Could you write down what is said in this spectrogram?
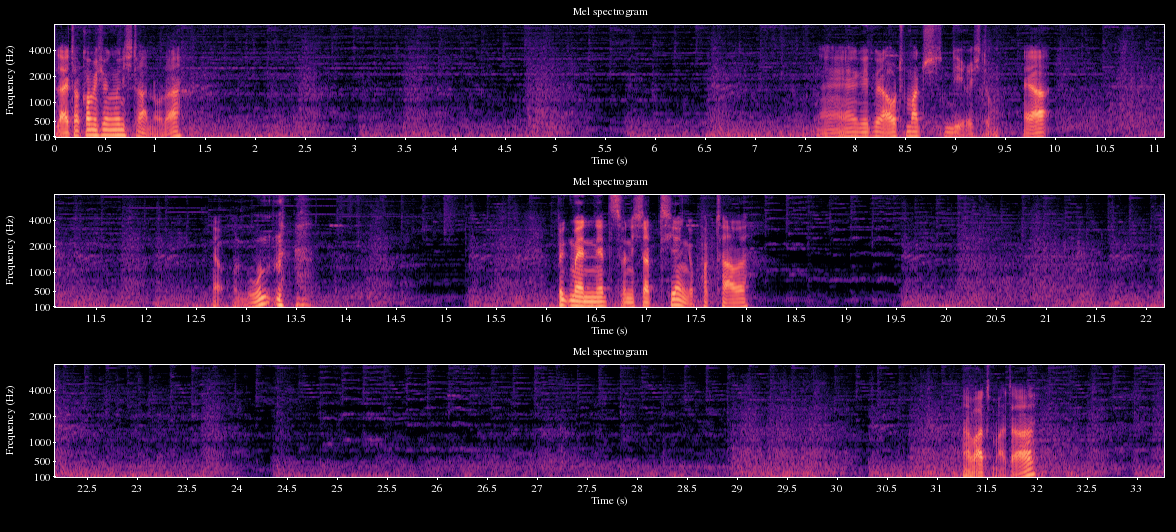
Leiter komme ich irgendwie nicht dran, oder? Wieder automatisch in die Richtung. Ja. Ja, und unten. Bringt mir jetzt, wenn ich das Tieren gepackt habe? Na, warte mal, da.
